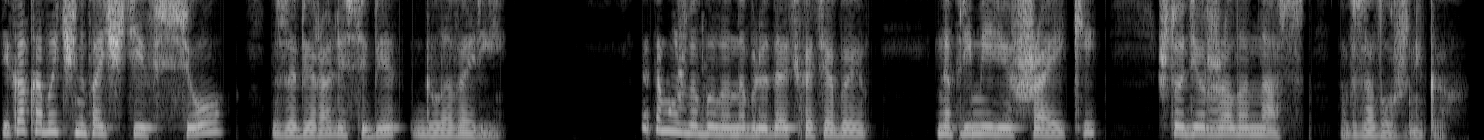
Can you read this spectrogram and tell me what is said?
и, как обычно, почти все забирали себе главари. Это можно было наблюдать хотя бы на примере шайки, что держала нас в заложниках.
